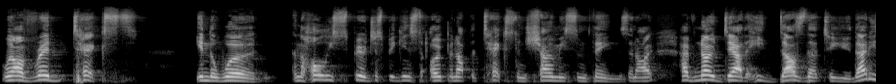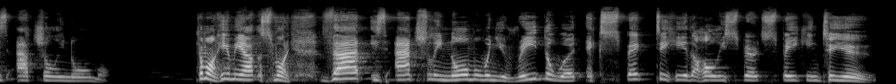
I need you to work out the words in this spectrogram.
when I've read texts in the Word, and the Holy Spirit just begins to open up the text and show me some things. And I have no doubt that He does that to you. That is actually normal. Come on, hear me out this morning. That is actually normal when you read the word. Expect to hear the Holy Spirit speaking to you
